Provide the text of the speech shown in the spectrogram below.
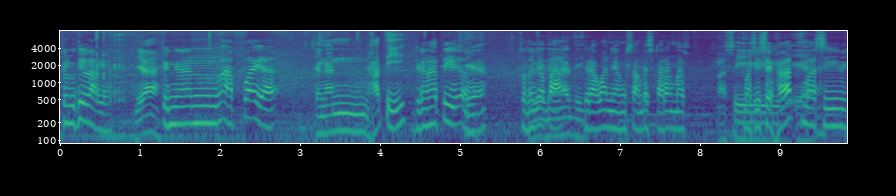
gelutilah ya. Ya, Dengan apa ya? dengan hati. Dengan hati. eh, Ya. Contohnya Pak hati. Irawan yang sampai sekarang mas, Masih masih sehat, ya. masih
